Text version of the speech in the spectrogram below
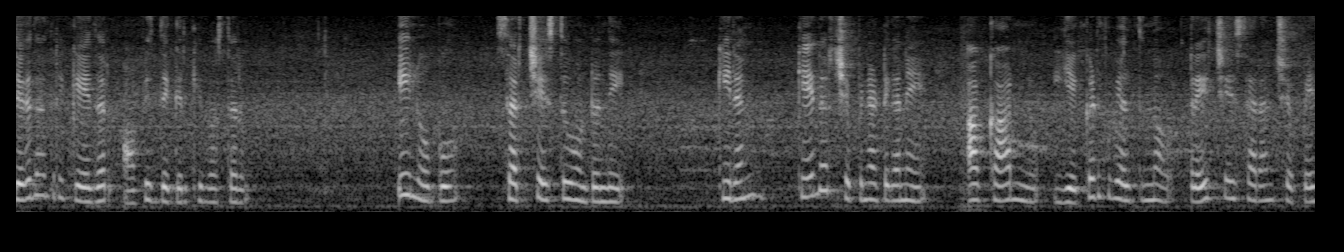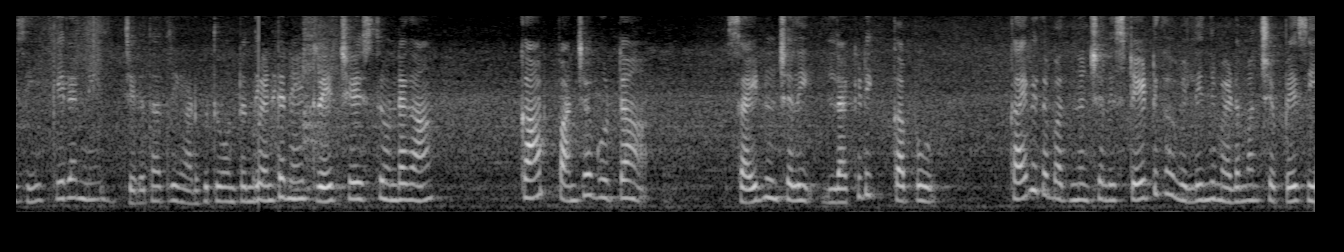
జగదాత్రి కేదార్ ఆఫీస్ దగ్గరికి వస్తారు. ఈలోపు సెర్చ్ చేస్తూ ఉంటుంది. కిరణ్ కేదార్ చెప్పినట్టుగానే ఆ కార్ను ఎక్కడికి వెళ్తున్నావు ట్రేస్ చేస్తారని చెప్పేసి కిరణ్ని జగదాత్రి అడుగుతూ ఉంటుంది. వెంటనే ట్రేస్ చేస్తూ ఉండగా కార్ పంచగుట్ట సైడ్ నుంచి లకిడి కప్పు ఖైరతాబాద్ నుంచి స్ట్రేట్గా వెళ్ళింది మేడం అని చెప్పేసి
